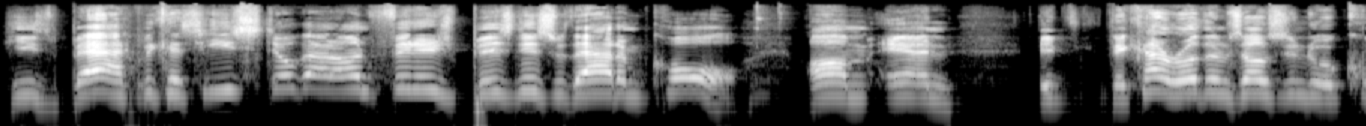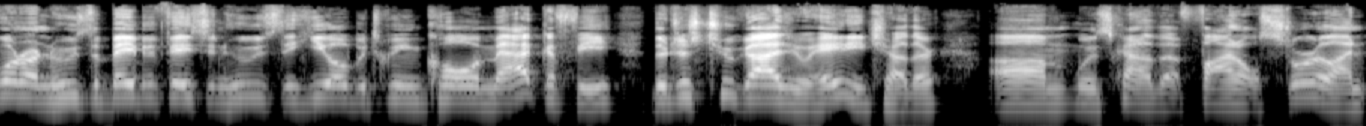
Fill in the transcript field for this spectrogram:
He's back because he's still got unfinished business with Adam Cole. Um, and. It, they kind of wrote themselves into a corner on who's the babyface and who's the heel between Cole and McAfee. They're just two guys who hate each other. Um, was kind of the final storyline.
